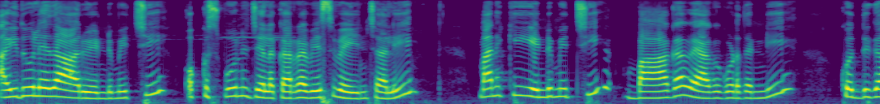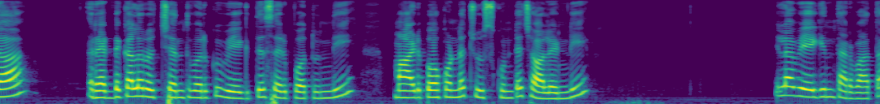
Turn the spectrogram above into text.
ఐదు లేదా ఆరు ఎండుమిర్చి ఒక స్పూన్ జీలకర్ర వేసి వేయించాలి. మనకి ఎండుమిర్చి బాగా వేగకూడదండి. కొద్దిగా రెడ్ కలర్ వచ్చేంత వరకు వేగితే సరిపోతుంది. మాడిపోకుండా చూసుకుంటే చాలండి. ఇలా వేగిన తర్వాత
